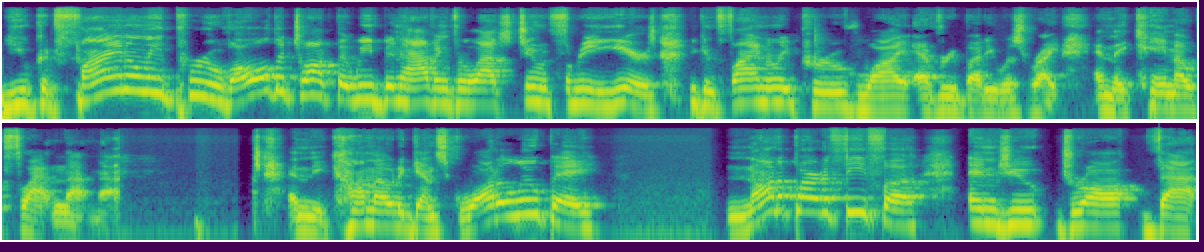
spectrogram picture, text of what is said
you could finally prove all the talk that we've been having for the last two, three years. You can finally prove why everybody was right. And they came out flat in that match. And they come out against Guadeloupe not a part of FIFA, and you draw that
